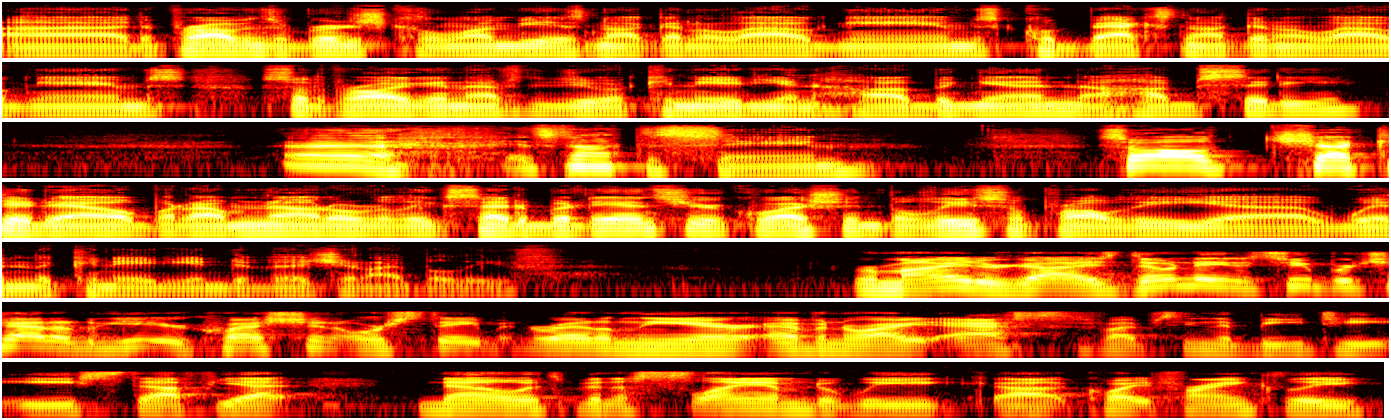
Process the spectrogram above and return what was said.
Uh, the province of British Columbia is not going to allow games. Quebec's not going to allow games, so they're probably going to have to do a Canadian hub again, a hub city. Eh, it's not the same. So I'll check it out, but I'm not overly excited. But to answer your question, the Leafs will probably uh, win the Canadian division, I believe. Reminder, guys, donate a super chat. It'll get your question or statement read on the air. Evan Wright asks if I've seen the BTE stuff yet. No, it's been a slammed week. Uh, quite frankly,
